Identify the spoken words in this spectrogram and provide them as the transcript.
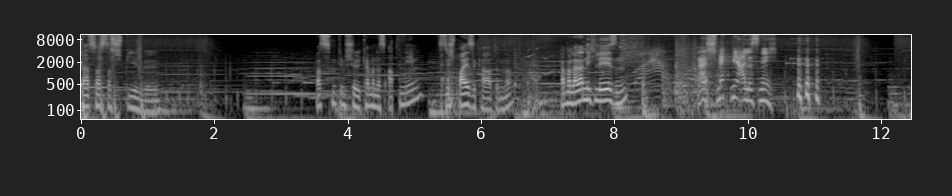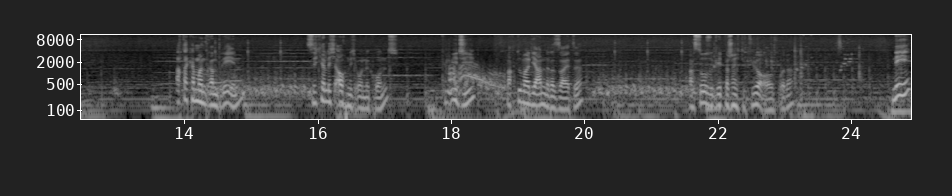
das, was das Spiel will. Was ist mit dem Schild? Kann man das abnehmen? Das ist die Speisekarte, ne? Kann man leider nicht lesen. Das schmeckt mir alles nicht. Ach, da kann man dran drehen. Sicherlich auch nicht ohne Grund. Luigi, mach du mal die andere Seite. Ach so, so geht wahrscheinlich die Tür auf, oder? Nee,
